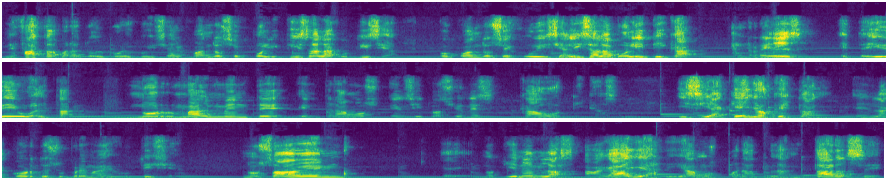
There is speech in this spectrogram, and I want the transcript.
nefasta para todo el Poder Judicial. Cuando se politiza la justicia o cuando se judicializa la política, al revés, este ida y vuelta, normalmente entramos en situaciones caóticas. Y si aquellos que están en la Corte Suprema de Justicia no saben no tienen las agallas, digamos, para plantarse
